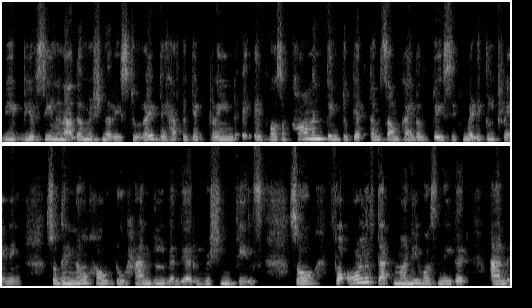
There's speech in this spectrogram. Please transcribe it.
we, we have seen in other missionaries too, right? They have to get trained. It was a common thing to get them some kind of basic medical training so they know how to handle when they are in mission fields. So for all of that, money was needed. And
